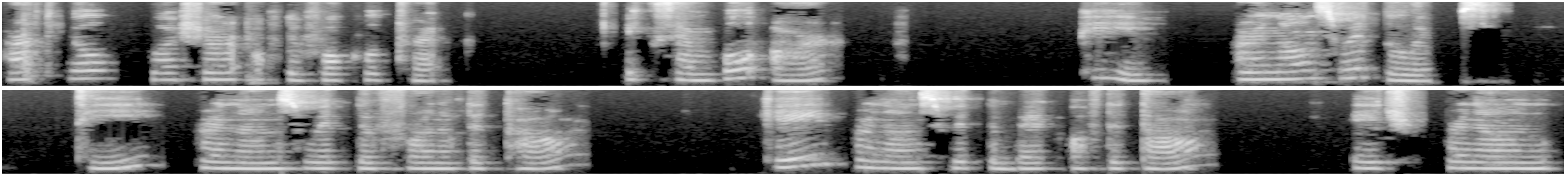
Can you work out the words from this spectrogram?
partial closure of the vocal tract. Examples are P, pronounced with the lips, T, pronounced with the front of the tongue, K, pronounced with the back of the tongue, H, pronoun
